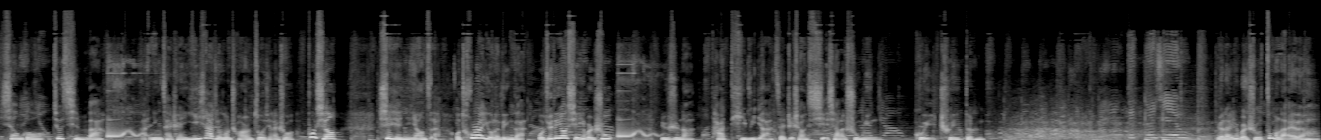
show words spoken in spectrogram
相公就寝吧。”啊，宁采臣一下就从床上坐起来，说：“不行，谢谢你娘子，我突然有了灵感，我决定要写一本书。”于是呢，他提笔啊，在纸上写下了书名《鬼吹灯》。原来这本书这么来的。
